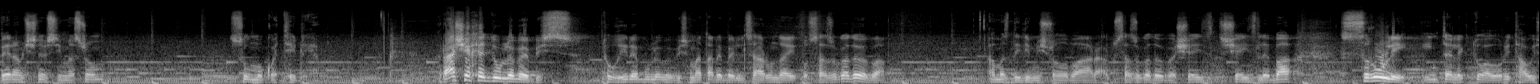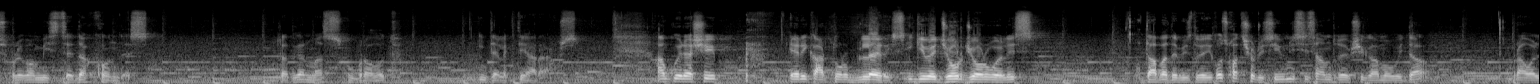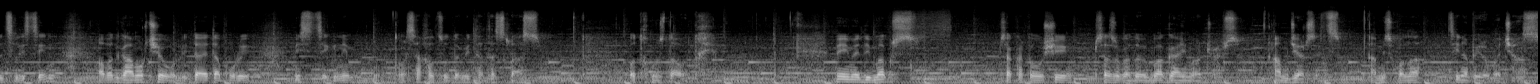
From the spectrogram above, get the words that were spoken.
ვერ ამჩნევს იმას რომ სულ მოკვეთილია. რა შეხედულებების თუ ღირებულებების მატარებელიც არ უნდა იყოს საზოგადოება? ამას დიდი მნიშვნელობა არ აქვს. საზოგადოება შეიძლება სრული ინტელექტუალური თავისუფლება მისცე და ჰქონდეს. რადგან მას უბრალოდ ინტელექტი არ აქვს. ამ კვირაში ერიკ არტურ ბლერის, იგივე ჯორჯ ორველის დაბადების დღე იყო, სხვა შორის ივნისის ამ დღეებში გამოვიდა მრავალი წლის წინ, ალბათ გამორჩეული და ეტაპური მისი ციგნი სახელწოდებით 1984. მე იმედი მაქვს საქართველოსი საზოგადოება გამოიმარჯვებს ამ ჯერზეც. ამის ყველა წინაპირობა ჩანს.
